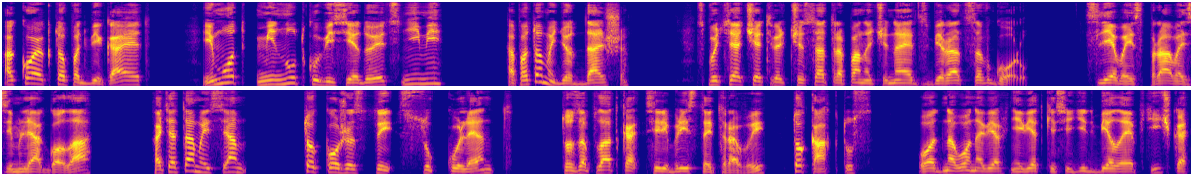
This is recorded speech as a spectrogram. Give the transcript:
а кое-кто подбегает, и Мот минутку беседует с ними, а потом идет дальше. Спустя четверть часа тропа начинает взбираться в гору. Слева и справа земля гола, хотя там и сям то кожистый суккулент, то заплатка серебристой травы, то кактус. У одного на верхней ветке сидит белая птичка,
